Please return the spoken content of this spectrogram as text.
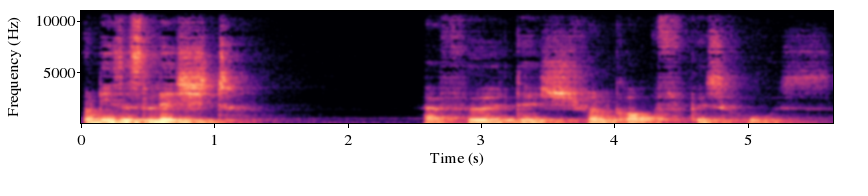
Und dieses Licht erfüllt dich von Kopf bis Fuß.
